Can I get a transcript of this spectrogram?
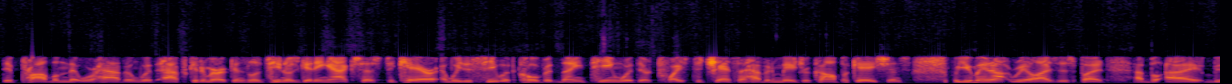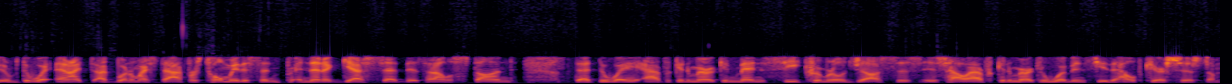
the problem that we're having with African Americans and Latinos getting access to care, and we just see it with COVID 19, where they're twice the chance of having major complications. But you may not realize this, but I, the way, and I, one of my staffers told me this, and, and then a guest said this, and I was stunned that the way African American men see criminal justice is how African American women see the healthcare system.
